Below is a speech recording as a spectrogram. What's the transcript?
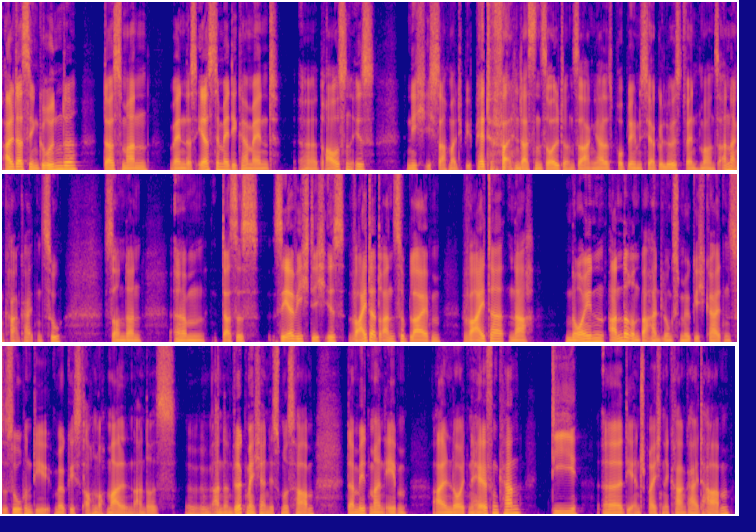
All das sind Gründe, dass man, wenn das erste Medikament äh, draußen ist, nicht, ich sag mal, die Pipette fallen lassen sollte und sagen, ja, das Problem ist ja gelöst, wenden wir uns anderen Krankheiten zu, sondern ähm, dass es sehr wichtig ist, weiter dran zu bleiben, weiter nach neuen anderen Behandlungsmöglichkeiten zu suchen, die möglichst auch nochmal ein anderes, äh, anderen Wirkmechanismus haben, damit man eben allen Leuten helfen kann, die äh, die entsprechende Krankheit haben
